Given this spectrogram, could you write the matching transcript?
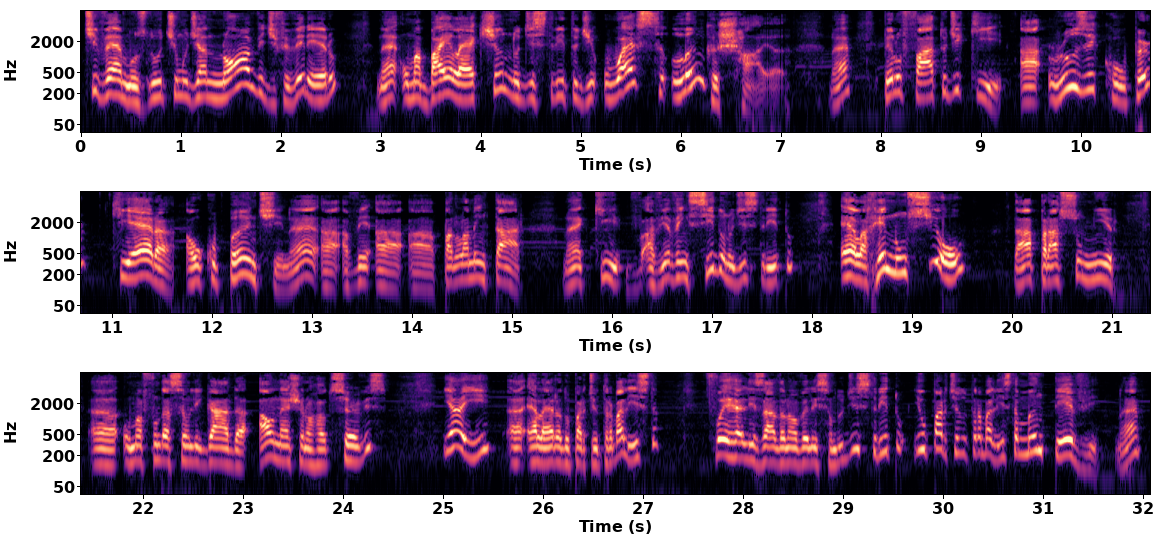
tivemos no último dia 9 de fevereiro né, uma by-election no distrito de West Lancashire né? Pelo fato de que a Rosie Cooper, que era a ocupante, né, a, a, a parlamentar, né, que havia vencido no distrito, ela renunciou tá, para assumir uh, uma fundação ligada ao National Health Service, e aí uh, ela era do Partido Trabalhista, foi realizada a nova eleição do distrito e o Partido Trabalhista manteve né,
